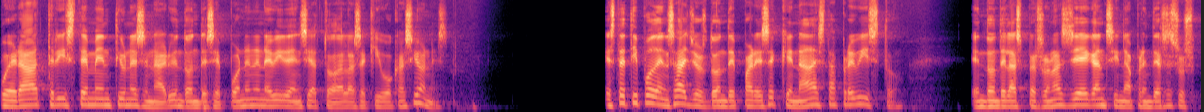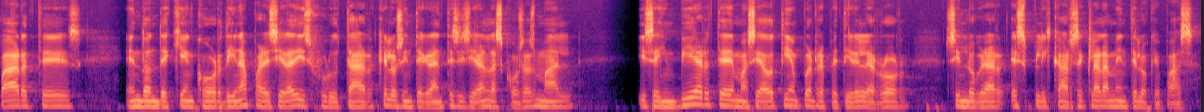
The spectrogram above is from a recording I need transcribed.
fuera tristemente un escenario en donde se ponen en evidencia todas las equivocaciones. Este tipo de ensayos donde parece que nada está previsto, en donde las personas llegan sin aprenderse sus partes, en donde quien coordina pareciera disfrutar que los integrantes hicieran las cosas mal y se invierte demasiado tiempo en repetir el error sin lograr explicarse claramente lo que pasa.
